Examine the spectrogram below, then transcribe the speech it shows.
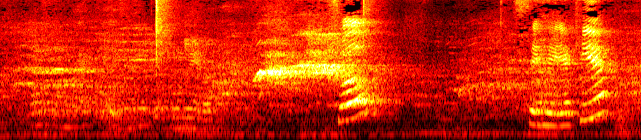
Show? Cerrei aqui.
